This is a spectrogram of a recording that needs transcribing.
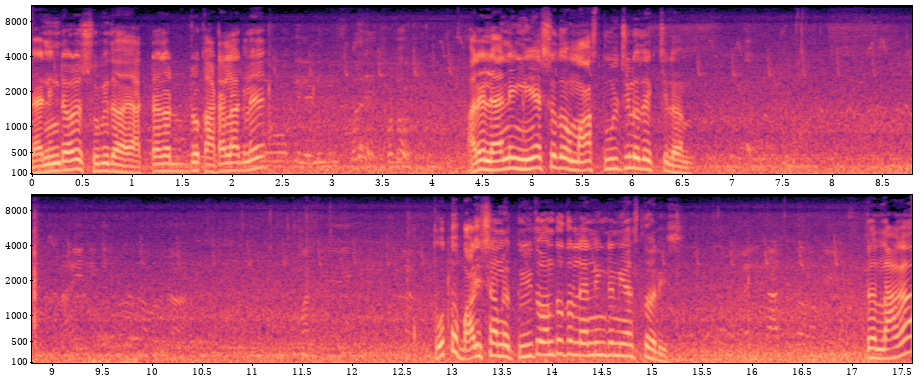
ল্যান্ডিংটা হলে সুবিধা হয়। এক টাকা দুটো কাটা লাগলে। আরে ল্যান্ডিং নিয়ে এসছো তো, মাছ তুলছিল দেখছিলাম। তোর তো বাড়ির সামনে, তুই তো অন্তত ল্যান্ডিংটা নিয়ে আসতে পারিস। তা লাগা?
